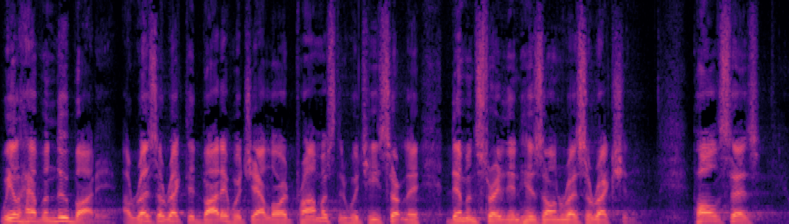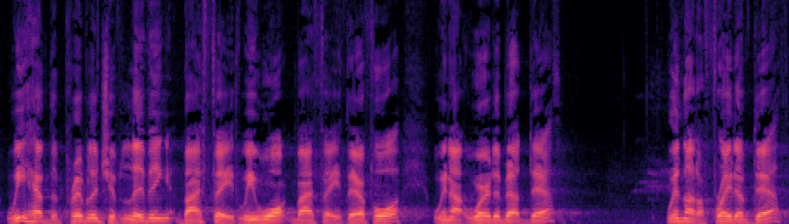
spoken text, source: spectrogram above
We'll have a new body, a resurrected body, which our Lord promised and which He certainly demonstrated in His own resurrection. Paul says, we have the privilege of living by faith. We walk by faith. Therefore, we're not worried about death. We're not afraid of death.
